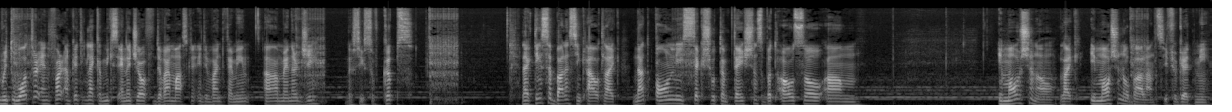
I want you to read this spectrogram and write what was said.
with water and fire, I'm getting like a mixed energy of divine masculine and divine feminine um, energy. The six of cups. Like things are balancing out, like not only sexual temptations, but also um, emotional, like emotional balance, if you get me.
